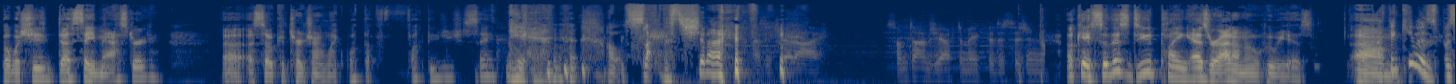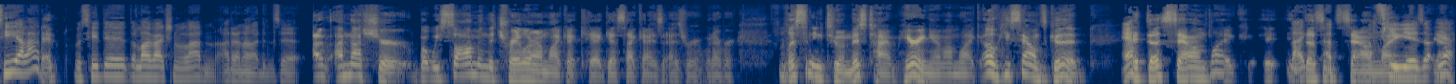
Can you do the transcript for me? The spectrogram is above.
but when she does say master, uh, Ahsoka turns around like, "What the fuck did you just say?" Yeah, I'll slap the shit out. Sometimes you have to make the decision. Okay, so this dude playing Ezra, I don't know who he is. Um, I think he was. Was he Aladdin? Was he the, the live action Aladdin? I don't know. I didn't see it. I, am not sure, but we saw him in the trailer. I'm like, okay, I guess that guy's Ezra, or whatever. Listening to him this time, hearing him, I'm like, oh, he sounds good. Yeah. It does sound like it, like it doesn't a, sound a like few years. Yeah. yeah,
